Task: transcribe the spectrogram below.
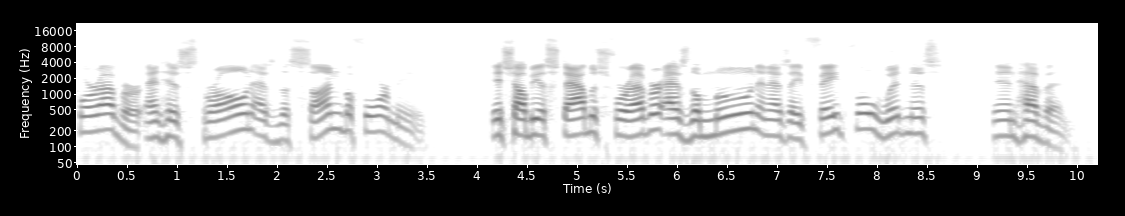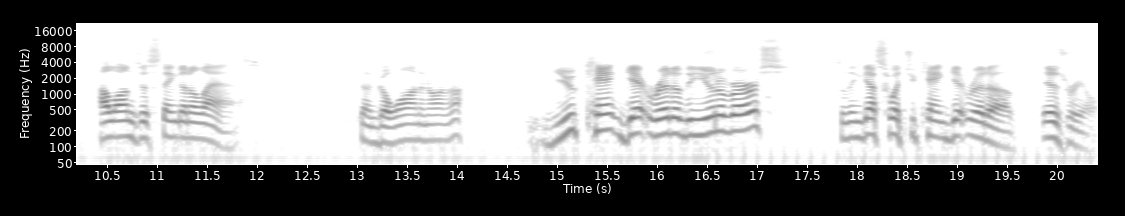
forever, and his throne as the sun before me. It shall be established forever as the moon and as a faithful witness in heaven. How long is this thing going to last? It's going to go on and on and on. You can't get rid of the universe, so then guess what you can't get rid of? Israel.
